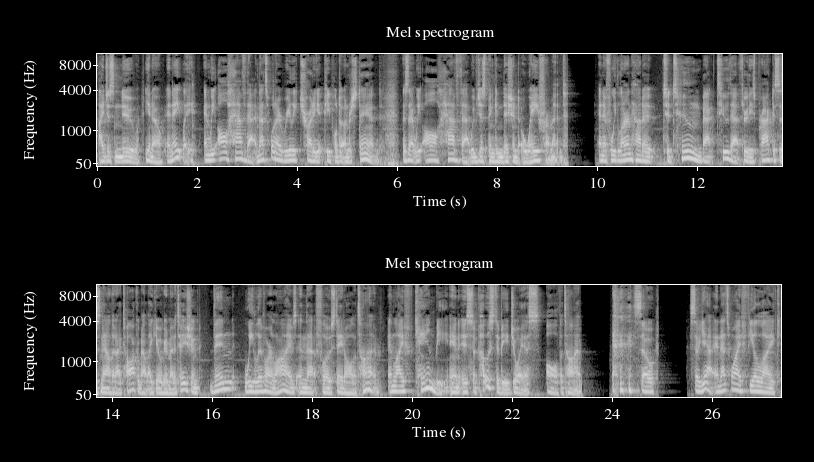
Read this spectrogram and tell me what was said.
I just knew, you know, innately. And we all have that. And that's what I really try to get people to understand is that we all have that. We've just been conditioned away from it. And if we learn how to, to tune back to that through these practices now that I talk about, like yoga and meditation, then we live our lives in that flow state all the time. And life can be and is supposed to be joyous all the time. so, so yeah, and that's why I feel like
